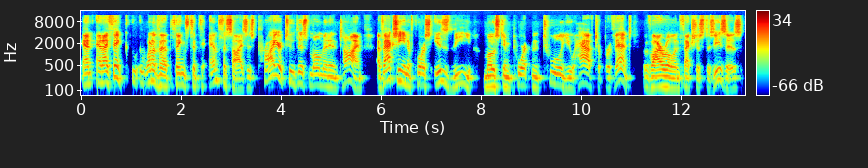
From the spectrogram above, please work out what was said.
And, and I think one of the things to, to emphasize is prior to this moment in time, a vaccine, of course, is the most important tool you have to prevent viral infectious diseases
